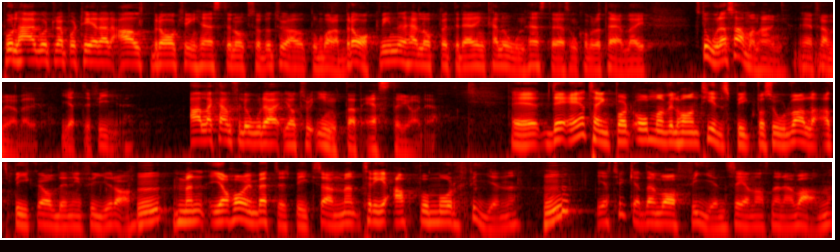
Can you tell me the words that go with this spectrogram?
Paul Hergård rapporterar allt bra kring hästen också, då tror jag att de bara brakvinner det här loppet. Det där är en kanonhäst det där som kommer att tävla i stora sammanhang eh, framöver. Jättefin ju. Alla kan förlora, jag tror inte att Ester gör det. Eh, det är tänkbart om man vill ha en till spik på Solvalla att spika avdelning 4. Mm. Men jag har ju en bättre spik sen, men 3 Apomorfin. Mm. Jag tycker att den var fin senast när den vann.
